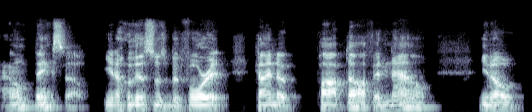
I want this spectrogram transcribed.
I don't think so. You know, this was before it kind of popped off. And now, you know,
